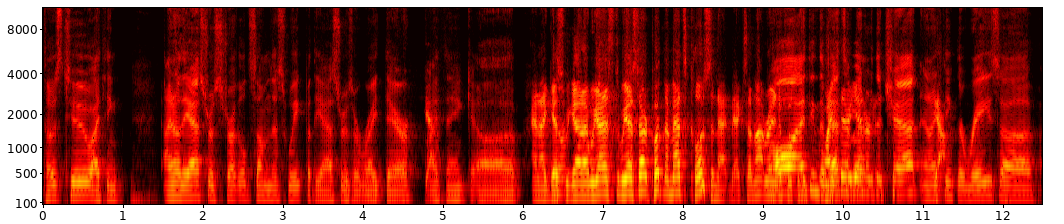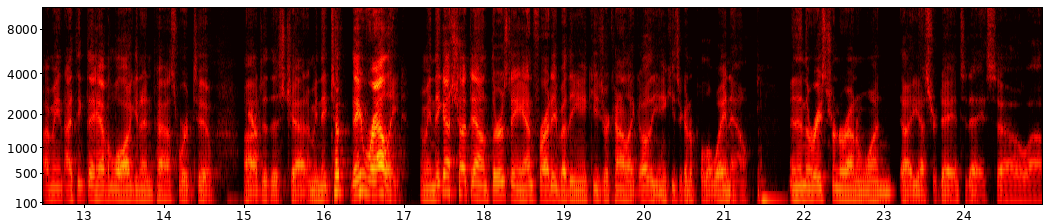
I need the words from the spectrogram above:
those two. I think I know the Astros struggled some this week, but the Astros are right there. Yeah. I think. Uh, and I guess we got to we got we got to start putting the Mets close in that mix. I'm not ready. To Oh, I think the Mets have yet. entered the chat, and yeah. I think the Rays. Uh, I mean, I think they have a login and password too uh, yeah. to this chat. I mean, they took they rallied. I mean, they got shut down Thursday and Friday by the Yankees. You're kind of like, oh, the Yankees are going to pull away now. And then the Rays turned around and won uh, yesterday and today. So uh,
